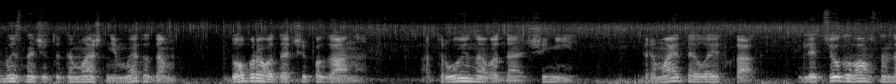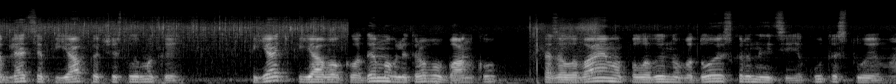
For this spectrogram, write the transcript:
визначити домашнім методом добра вода чи погана, отруєна вода чи ні? Тримайте лайфхак. Для цього вам знадобляться п'явка чи слимаки. 5 п'явок кладемо в літрову банку та заливаємо половину водою з криниці, яку тестуємо.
